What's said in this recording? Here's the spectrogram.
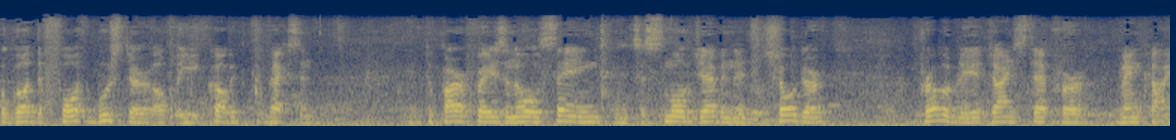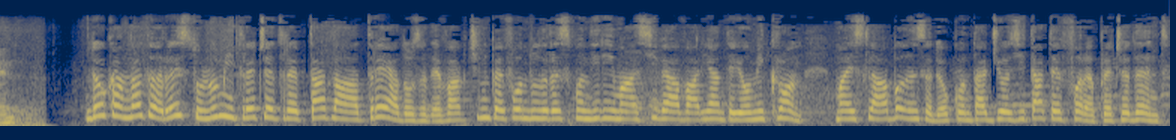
who got the fourth booster of the COVID vaccine. To paraphrase an old saying, it's a small jab in the shoulder, probably a giant step for mankind. Deocamdată, restul lumii trece treptat la a treia doză de vaccin pe fondul răspândirii masive a variantei Omicron, mai slabă însă de o contagiozitate fără precedent.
